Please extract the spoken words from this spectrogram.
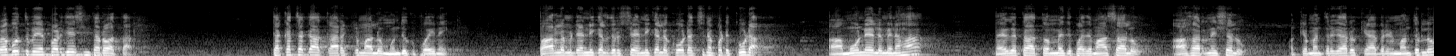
ప్రభుత్వం ఏర్పాటు చేసిన తర్వాత చకచకా కార్యక్రమాలు ముందుకు పోయినాయి. పార్లమెంట్ ఎన్నికల దృష్ట్యా ఎన్నికల కోడ్ వచ్చినప్పటికీ కూడా ఆ మూడేళ్ళు మినహా మిగతా తొమ్మిది పది మాసాలు ఆహార నిశలు ముఖ్యమంత్రి గారు కేబినెట్ మంత్రులు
